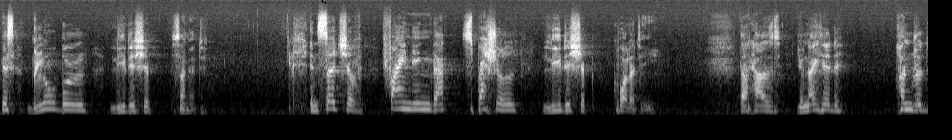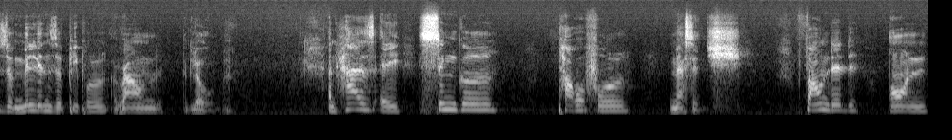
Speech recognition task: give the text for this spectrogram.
This global leadership summit in search of finding that special leadership quality that has united hundreds of millions of people around the globe and has a single powerful message founded on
